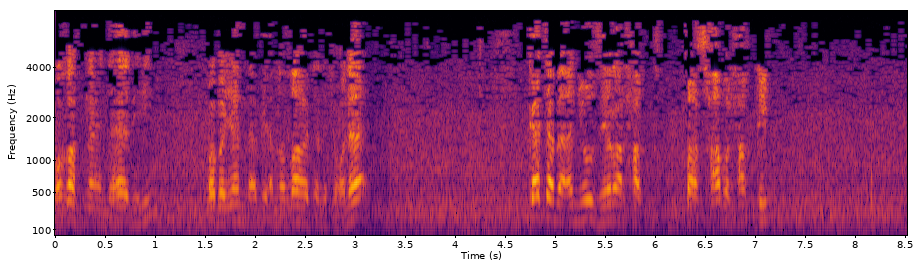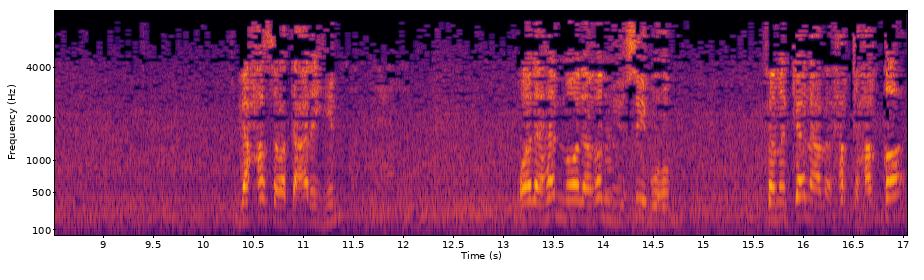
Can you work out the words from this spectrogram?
وقفنا عند هذه وبينا بأن الله جل في كتب أن يظهر الحق. فأصحاب الحق لا حسرة عليهم ولا هم ولا غم يصيبهم. فمن كان على الحق حقا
